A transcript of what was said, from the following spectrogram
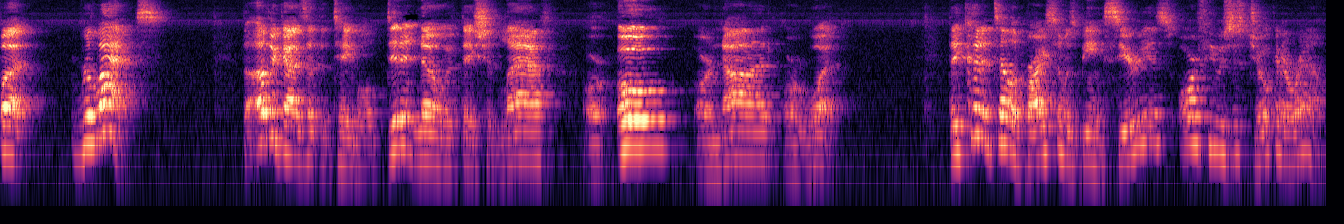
But relax. The other guys at the table didn't know if they should laugh or oh or nod or what. They couldn't tell if Bryson was being serious or if he was just joking around.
